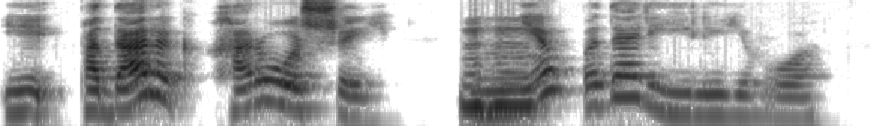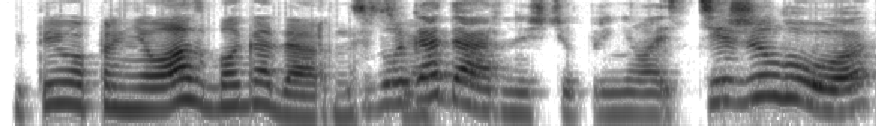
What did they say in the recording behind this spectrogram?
и подарок хороший, и Мгм. мне подарили его. И ты его приняла с С благодарностью. благодарностью приняла. Тяжело,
